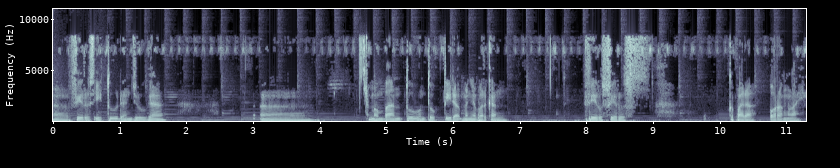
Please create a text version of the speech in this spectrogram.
uh, virus itu dan juga uh, membantu untuk tidak menyebarkan virus-virus kepada orang lain.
